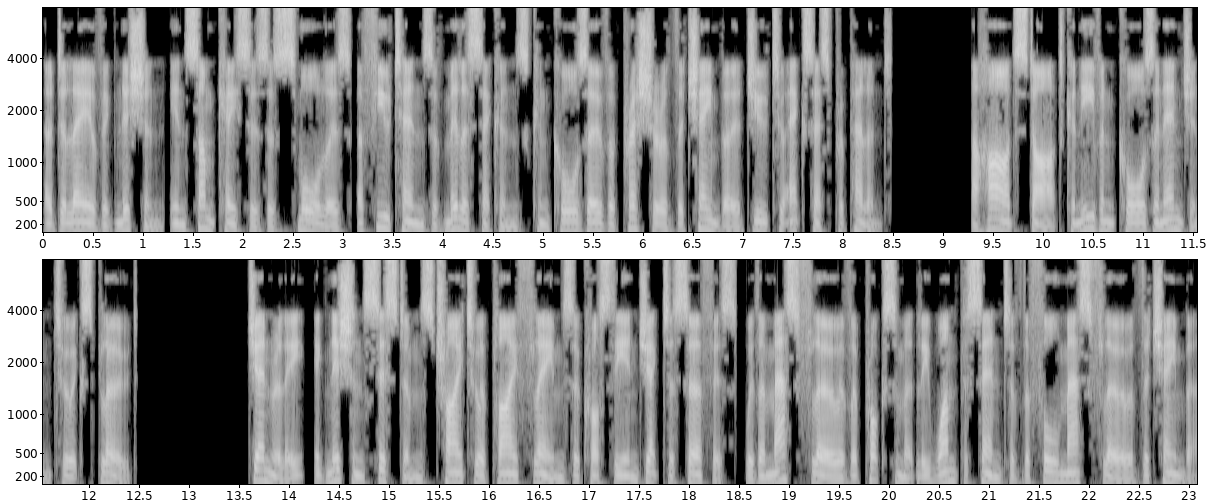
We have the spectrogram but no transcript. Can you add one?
A delay of ignition in some cases as small as a few tens of milliseconds can cause overpressure of the chamber due to excess propellant. A hard start can even cause an engine to explode. Generally, ignition systems try to apply flames across the injector surface, with a mass flow of approximately 1% of the full mass flow of the chamber.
